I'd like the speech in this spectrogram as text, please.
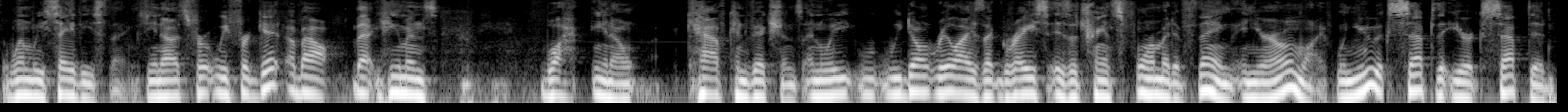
when we say these things. You know, it's for we forget about that humans will you know have convictions and we we don't realize that grace is a transformative thing in your own life. When you accept that you're accepted,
